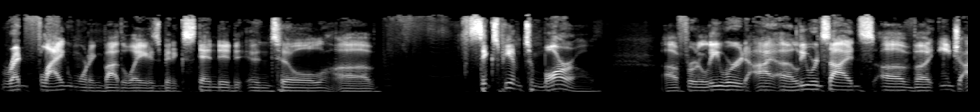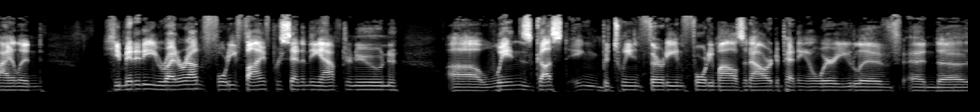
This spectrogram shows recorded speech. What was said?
red flag warning, by the way, has been extended until uh, 6 p.m. tomorrow for leeward leeward sides of each island. Humidity right around 45% in the afternoon. Uh, winds gusting between 30 and 40 miles an hour, depending on where you live. And uh,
